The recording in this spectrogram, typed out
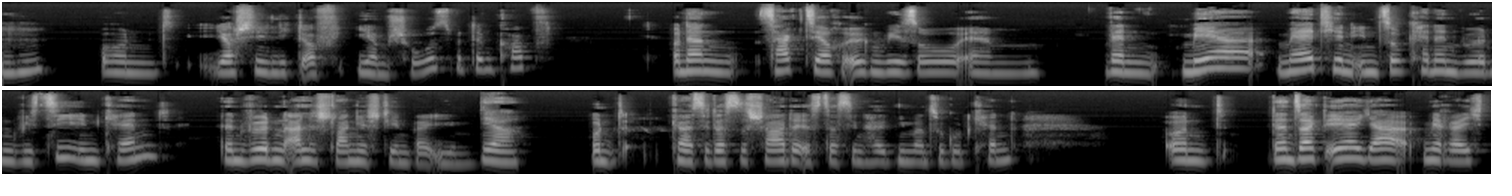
Mhm. Und Yoshi liegt auf ihrem Schoß mit dem Kopf. Und dann sagt sie auch irgendwie so, ähm, wenn mehr Mädchen ihn so kennen würden, wie sie ihn kennt, dann würden alle Schlange stehen bei ihm. Ja. Und quasi, dass es schade ist, dass ihn halt niemand so gut kennt. Und dann sagt er, ja, mir reicht,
